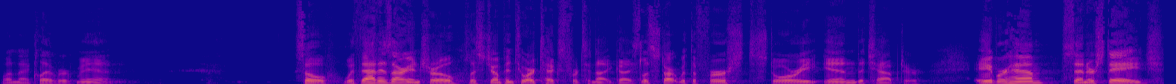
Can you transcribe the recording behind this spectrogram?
Wasn't that clever? Man. So, with that as our intro, let's jump into our text for tonight, guys. Let's start with the first story in the chapter. Abraham, center stage,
